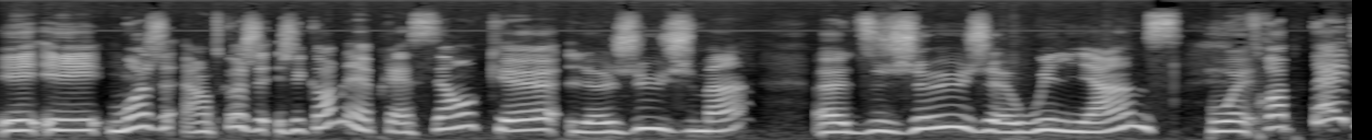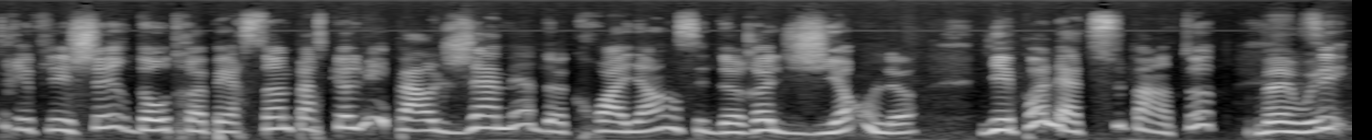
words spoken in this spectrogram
Et, et moi, je- en tout cas, j'ai- j'ai comme l'impression que le jugement euh, du juge Williams fera peut-être réfléchir d'autres personnes parce que lui, il parle jamais de croyances et de religion là. Il est pas là-dessus pantoute. Ben oui.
